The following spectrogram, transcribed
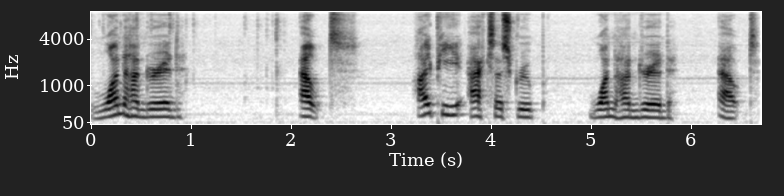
100 out. IP access group 100 out.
